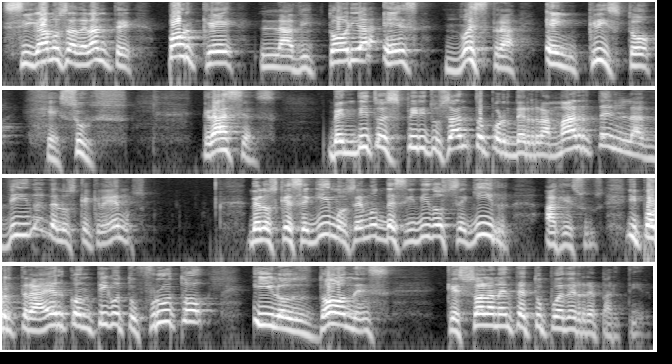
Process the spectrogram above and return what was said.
sigamos adelante porque la victoria es nuestra en Cristo Jesús. Gracias. Bendito Espíritu Santo por derramarte en la vida de los que creemos de los que seguimos, hemos decidido seguir a Jesús y por traer contigo tu fruto y los dones que solamente tú puedes repartir.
